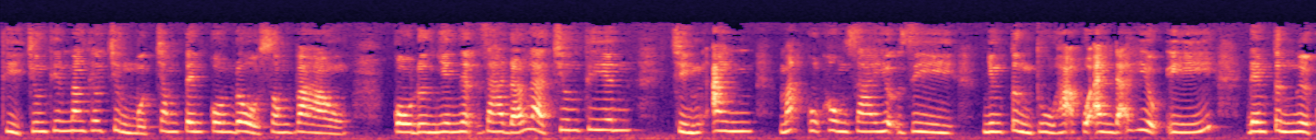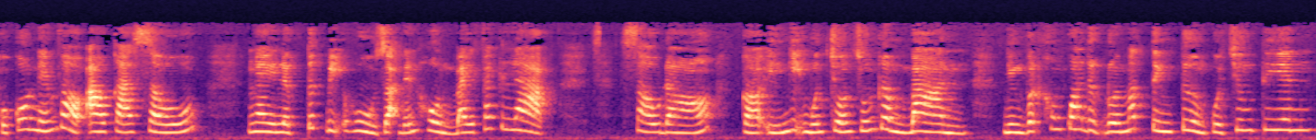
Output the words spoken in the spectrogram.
thì Trương Thiên mang theo chừng 100 tên côn đồ xông vào. Cô đương nhiên nhận ra đó là Trương Thiên. Chính anh, mắt cũng không ra hiệu gì, nhưng từng thủ hạ của anh đã hiểu ý, đem từng người của cô ném vào ao cá sấu. Ngay lập tức bị hù dọa đến hồn bay phách lạc. Sau đó, có ý nghĩ muốn trốn xuống gầm bàn, nhưng vẫn không qua được đôi mắt tình tưởng của Trương Thiên.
